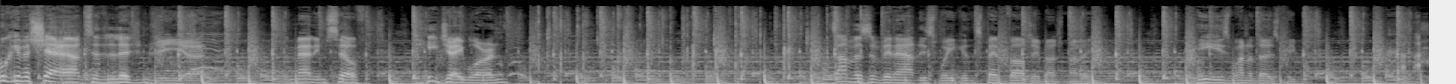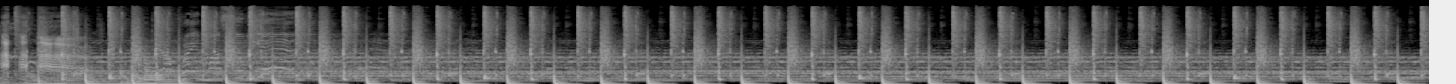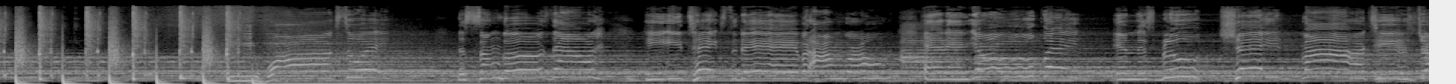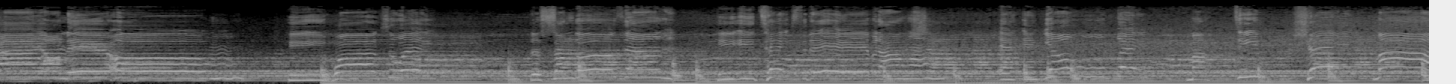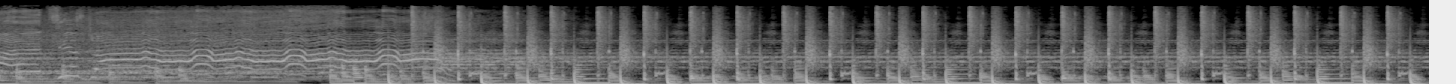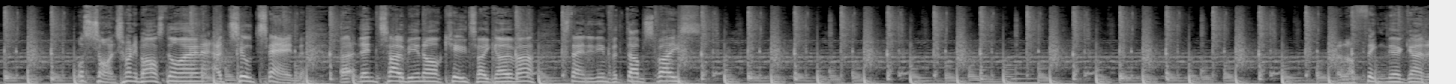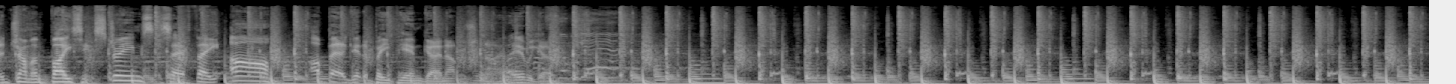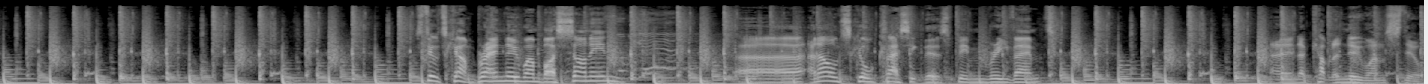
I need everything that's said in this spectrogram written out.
We'll give a shout out to the legendary uh, the man himself, DJ Warren. Some of us have been out this week and spent far too much money. He is one of those people. What's time? 20 past 9 until 10. Uh, then Toby and RQ take over, standing in for dub space. And I think they're going to drum and bass extremes. So if they are, I better get the BPM going up, shouldn't I? Here we go. Still to come, brand new one by Sonin. Uh, an old school classic that's been revamped. And a couple of new ones still.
